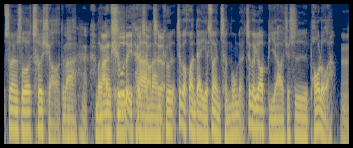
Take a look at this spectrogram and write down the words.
虽然说车小，对吧？蛮 Q 的一台小车，蛮 Q 的。这个换代也算成功的。这个要比啊，就是 Polo 啊，嗯，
